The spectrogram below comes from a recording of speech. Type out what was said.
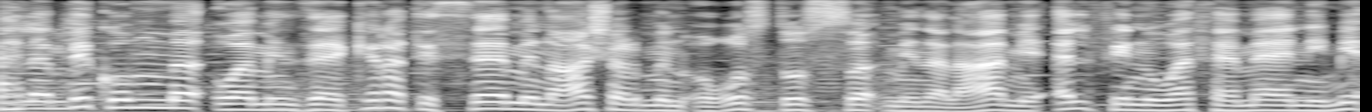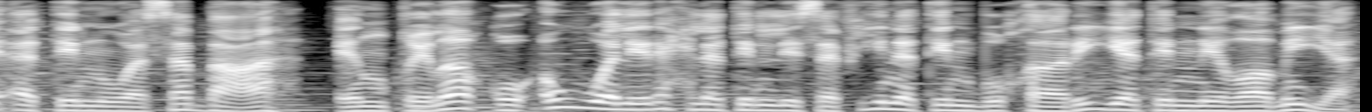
أهلا بكم ومن ذاكرة الثامن عشر من أغسطس من العام 1807 انطلاق أول رحلة لسفينة بخارية نظامية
